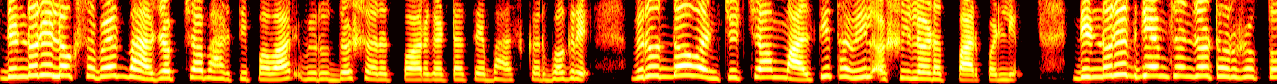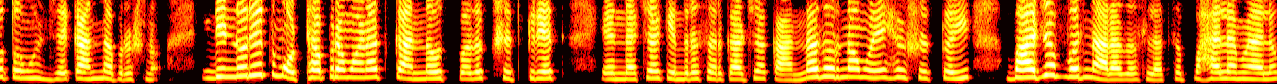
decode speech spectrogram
दिंडोरी लोकसभेत भाजपच्या भारती पवार विरुद्ध शरद पवार गटाचे भास्कर भगरे विरुद्ध वंचितच्या मालती थविल अशी लढत पार पडली. दिंडोरीत गेम चेंजर ठरू शकतो तो म्हणजे कांदा प्रश्न. दिंडोरीत मोठ्या प्रमाणात कांदा उत्पादक शेतकरी आहेत. यंदाच्या केंद्र सरकारच्या कांदा धोरणामुळे हे शेतकरी भाजपवर नाराज असल्याचं पाहायला मिळालं.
